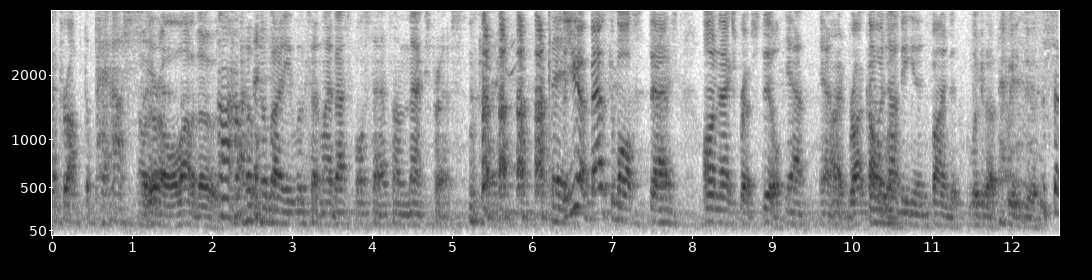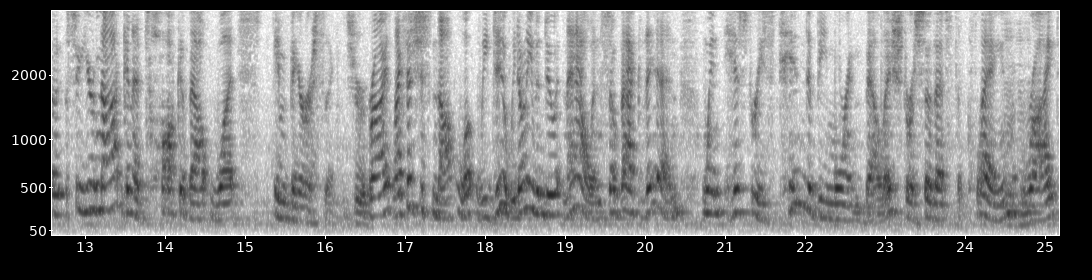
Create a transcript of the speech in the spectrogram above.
I dropped the pass. Oh, there are a lot of those. Uh-huh. I hope nobody looks at my basketball stats on MaxPreps. so you have basketball stats on Max Prep still. Yeah, yeah. All right, Brock That would Caldwell. not be good. Find it, look it up, tweet it to us. So, so you're not going to talk about what's embarrassing, Sure. right? Like that's just not what we do. We don't even do it now. And so back then, when histories tend to be more embellished, or so that's the claim, Mm-hmm. right?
